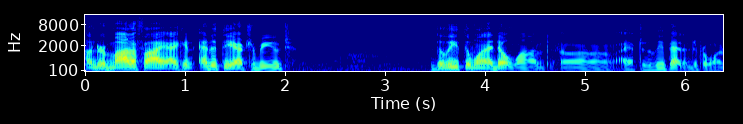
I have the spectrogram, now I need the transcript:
under modify I can edit the attribute, delete the one I don't want. Uh, I have to delete that in a different one.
